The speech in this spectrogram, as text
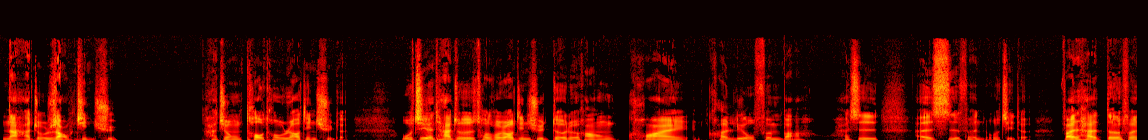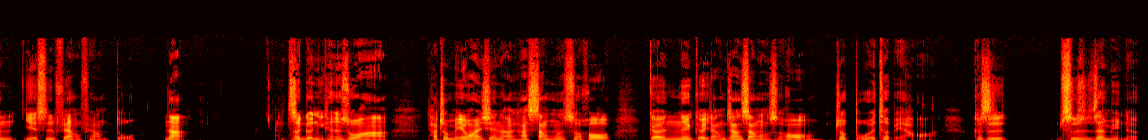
那他就绕进去，他就用偷偷绕进去的。我记得他就是偷偷绕进去得了，好像快快六分吧，还是还是四分？我记得，反正他的得分也是非常非常多。那这个你可能说啊，他就没外线啊，他上的时候跟那个杨将上的时候就不会特别好啊。可是事实证明呢，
